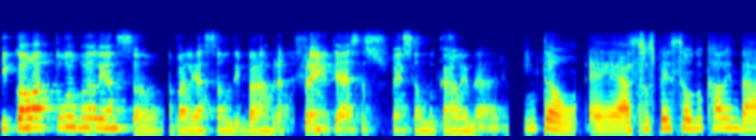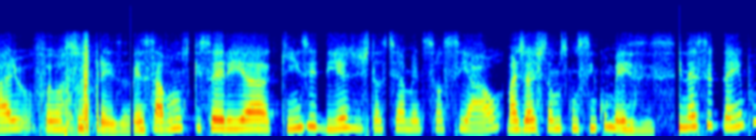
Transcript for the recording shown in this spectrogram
e qual a tua avaliação, avaliação de Bárbara, frente a essa suspensão do calendário? Então, é, a suspensão do calendário foi uma surpresa. Pensávamos que seria 15 dias de distanciamento social, mas já estamos com cinco meses. E nesse tempo,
